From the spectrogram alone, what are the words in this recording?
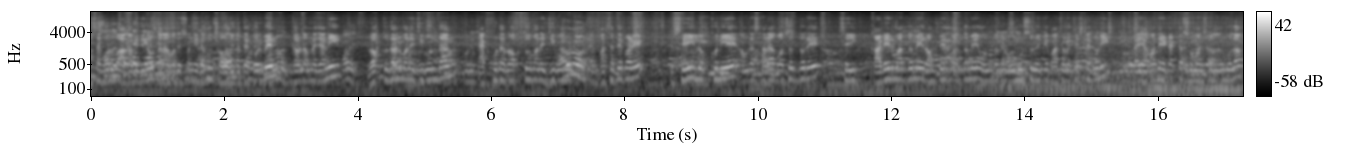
আশা করব আগামী দিনেও তারা আমাদের সঙ্গে এরকম সহযোগিতা করবেন। কারণ আমরা জানি, রক্তদান মানে জীবনদান, এক ফোঁটা রক্ত মানে জীবন বাঁচাতে পারে। সেই লক্ষ্য নিয়ে আমরা সারা বছর ধরে সেই কার্ডের মাধ্যমে, রক্তের মাধ্যমে অন্যদের মুমূর্ষু রেখে বাঁচানোর চেষ্টা করি। তাই আমাদের এটা একটা সমাজ কল্যাণমূলক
